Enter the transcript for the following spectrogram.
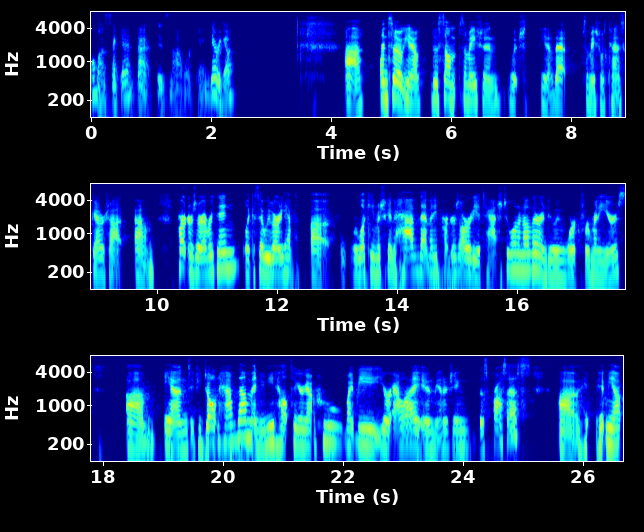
hold on a second. That is not working. There we go. Uh, and so you know the sum summation, which you know that summation was kind of scattershot. Um, partners are everything. Like I said, we've already have. Uh, we're lucky in Michigan to have that many partners already attached to one another and doing work for many years. Um, and if you don't have them and you need help figuring out who might be your ally in managing this process, uh, hit, hit, me up.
